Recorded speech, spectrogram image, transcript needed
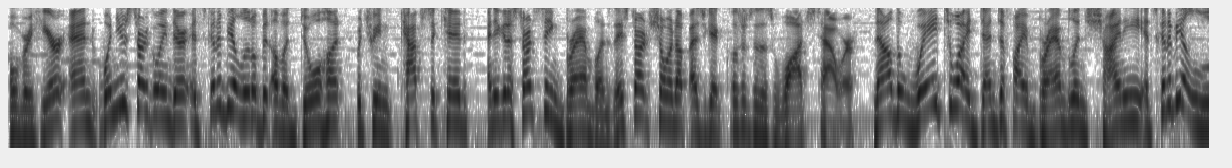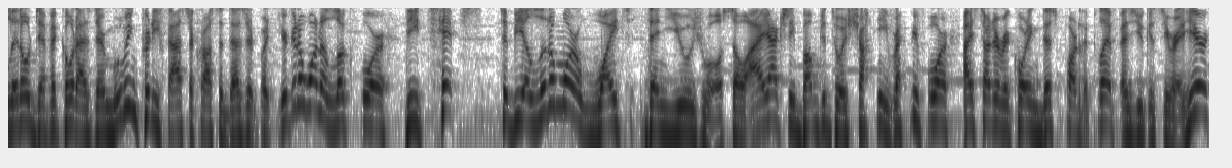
over here. And when you start going there, it's going to be a little bit of a dual hunt between Capsakid and you're going to start seeing Bramblins. They start showing up as you get closer to this watchtower. Now, the way to identify Bramblin shiny, it's going to be a little difficult as they're moving pretty fast across the desert, but you're going to want to look for the tips to be a little more white than usual. So I actually bumped into a shiny right before I started recording this part of the clip. As you can see right here,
